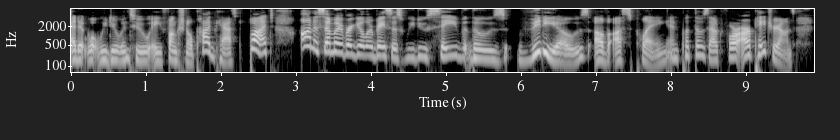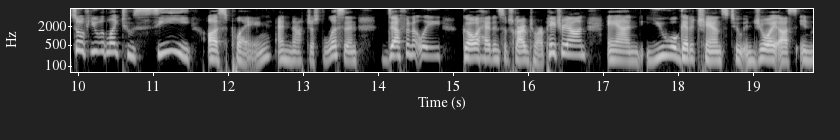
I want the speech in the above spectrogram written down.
edit what we do into a functional podcast. But on a semi regular basis, we do save those videos of us playing and put those out for our Patreons. So if you would like to see us playing and not just listen, definitely go ahead and subscribe to our Patreon, and you will get a chance to enjoy us in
